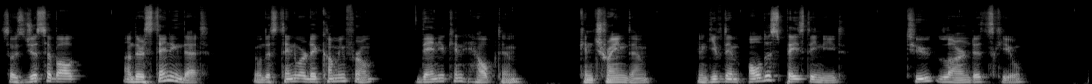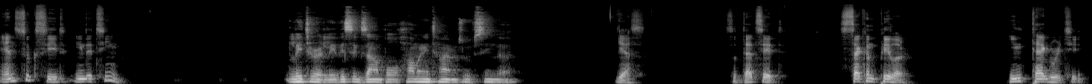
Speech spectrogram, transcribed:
So it's just about understanding that. You understand where they're coming from, then you can help them, can train them, and give them all the space they need to learn that skill and succeed in the team literally this example, how many times we've seen that. Yes. So that's it. Second pillar integrity.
